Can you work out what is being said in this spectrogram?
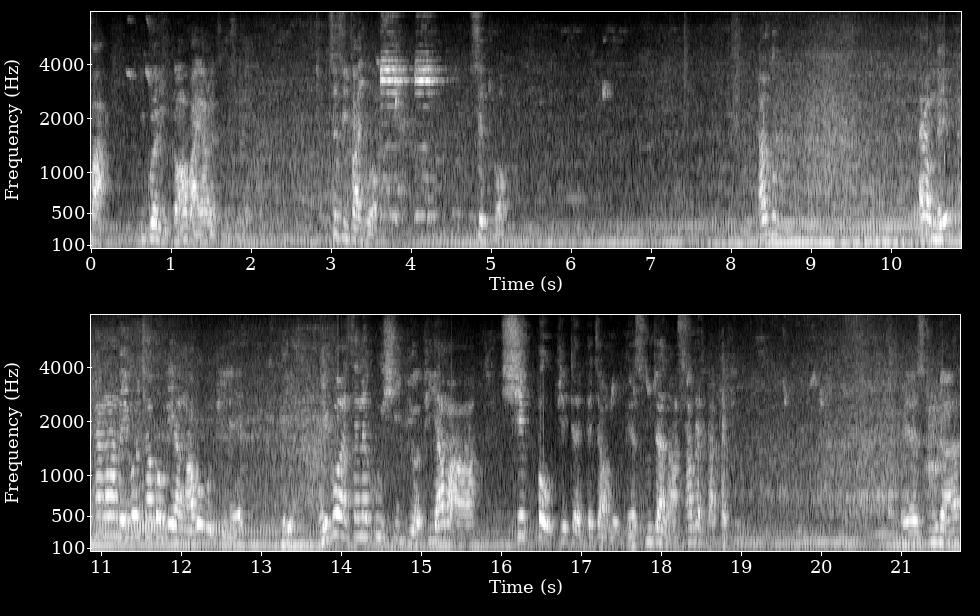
5 equal to ကောင်းပါရမယ်ဆိုလို့ရှိရင် 6c 5ပေါ့6ပေါ့အဲ့တော့အဲ့တော့မေးခဏခဏမေးကို6ပုတ်တွေက5ပုတ်ကိုဖြည့်တယ်မေးမေးကိုက12ခုရှိပြီးတော့ဖြည့်ရမှာ10ပုတ်ဖြစ်တဲ့တကြောင်လို့ဘယ် student ကစားတဲ့ခါထပ်ဖြည့်ဘယ် student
